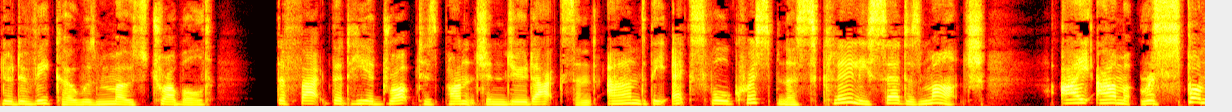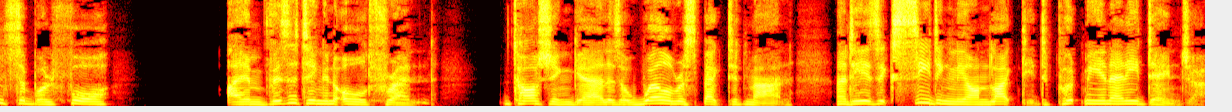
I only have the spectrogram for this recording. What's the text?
Ludovico was most troubled. The fact that he had dropped his punch in Jude accent and the exful crispness clearly said as much. I am responsible for. I am visiting an old friend. Taschengel is a well respected man, and he is exceedingly unlikely to put me in any danger,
